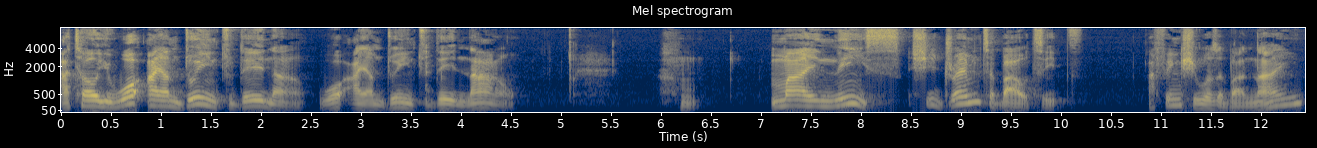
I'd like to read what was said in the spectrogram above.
I tell you what I am doing today now, what I am doing today now. Hmm. My niece, she dreamt about it. I think she was about nine,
